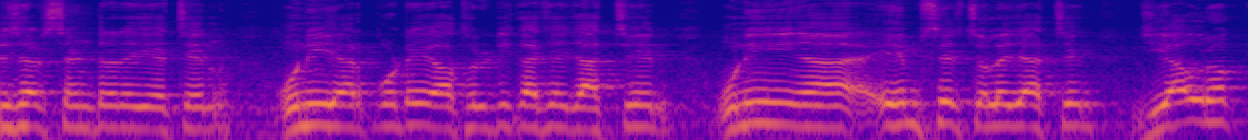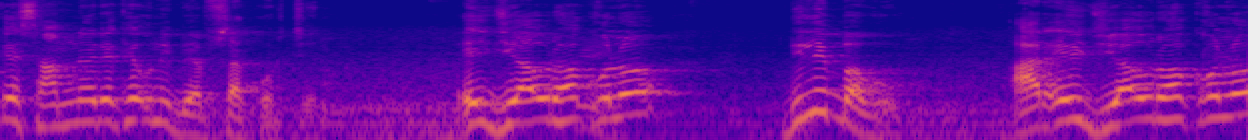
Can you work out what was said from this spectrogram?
রিসার্চ সেন্টারে যাচ্ছেন উনি এয়ারপোর্টে অথরিটি কাছে যাচ্ছেন, উনি এমসের চলে যাচ্ছেন। জিয়াউর হককে সামনে রেখে উনি ব্যবসা করছেন। এই জিয়াউর হক হলো দিলীপ বাবু আর এই জিয়াউর হক হলো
